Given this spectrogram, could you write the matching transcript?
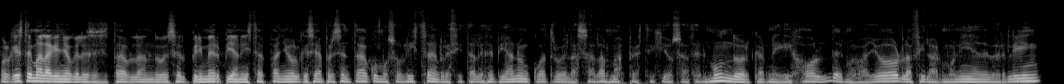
porque este malagueño que les está hablando es el primer pianista español que se ha presentado como solista en recitales de piano en cuatro de las salas más prestigiosas del mundo el Carnegie Hall de Nueva York la Filarmonía de Berlín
